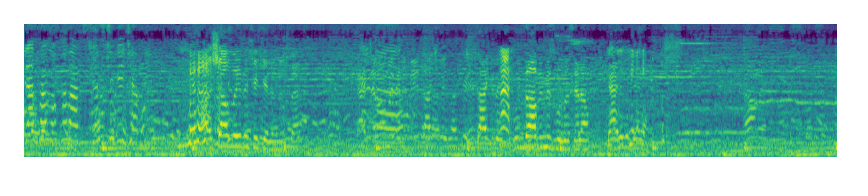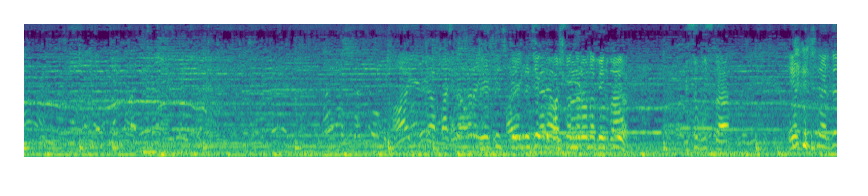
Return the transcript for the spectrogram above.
Birazdan noktalar atacağız. Çok heyecanlıyım. Ayşe ablayı da çekelim lütfen. Gel devam edelim. Beni takip et. Beni takip et. Bunda abimiz burada. Selam. Gel. Devam et. Hayır ya başkanlara Erkinç gelecek başkanlar ona bekliyor. Yusuf Usta. Erkinç nerede?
